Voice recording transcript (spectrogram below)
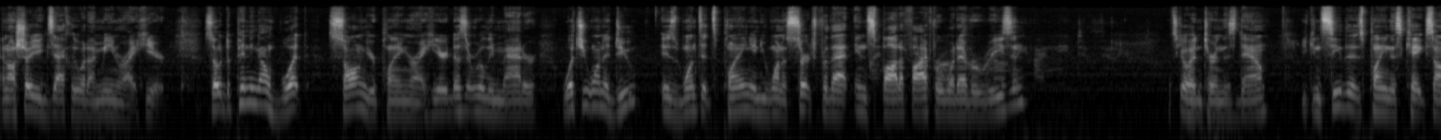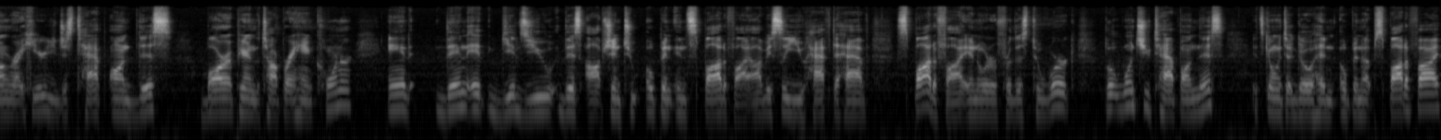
and I'll show you exactly what I mean right here. So depending on what song you're playing right here, it doesn't really matter. What you want to do is once it's playing and you want to search for that in Spotify for whatever reason, let's go ahead and turn this down. You can see that it's playing this cake song right here. You just tap on this bar up here in the top right hand corner and then it gives you this option to open in Spotify. Obviously you have to have Spotify in order for this to work but once you tap on this it's going to go ahead and open up Spotify.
